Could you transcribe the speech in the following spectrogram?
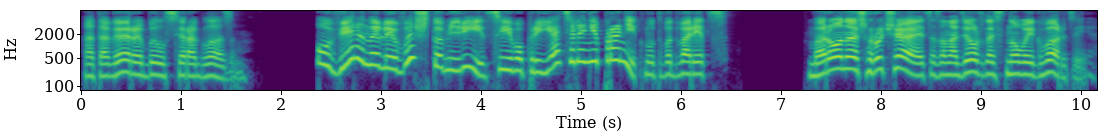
а Тагары был сероглазым. «Уверены ли вы, что Мириец и его приятели не проникнут во дворец?» «Барон Эш ручается за надежность новой гвардии.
